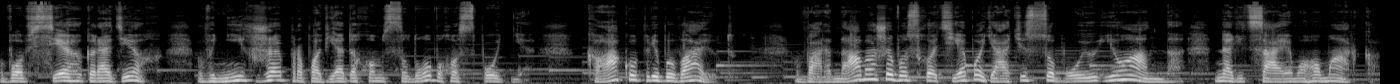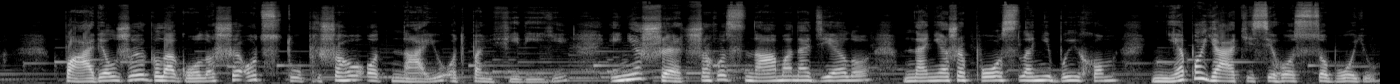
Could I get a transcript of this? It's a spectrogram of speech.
во всех градях, в них же проповедахом Слово Господне, како пребывают. Варнава же восхоте пояти с собою Иоанна, нарицаемого Марка. Павел же глаголоше отступившего от наю от Памфилии и не шедшего с нама на дело, на неже послані бихом, не поятись його з собою.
